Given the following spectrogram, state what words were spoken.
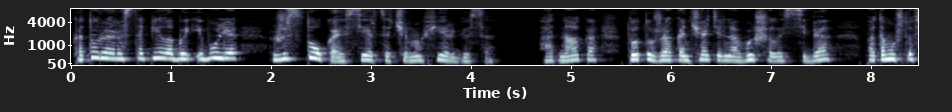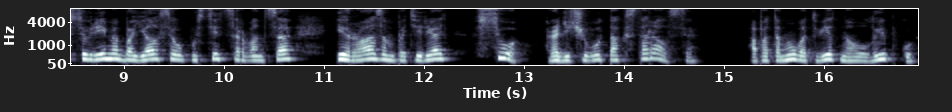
которая растопила бы и более жестокое сердце, чем у Фергюса. Однако тот уже окончательно вышел из себя, потому что все время боялся упустить сорванца и разом потерять все, ради чего так старался. А потому в ответ на улыбку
